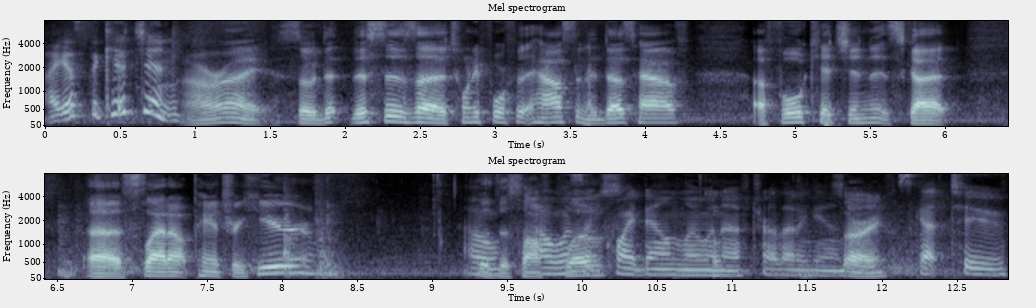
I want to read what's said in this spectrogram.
I guess the kitchen. All right, so this is a 24 foot house and it does have a full kitchen. It's got a slat out pantry here oh, with the soft I wasn't close. quite down low oh, enough. Try that again. Sorry. It's got two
